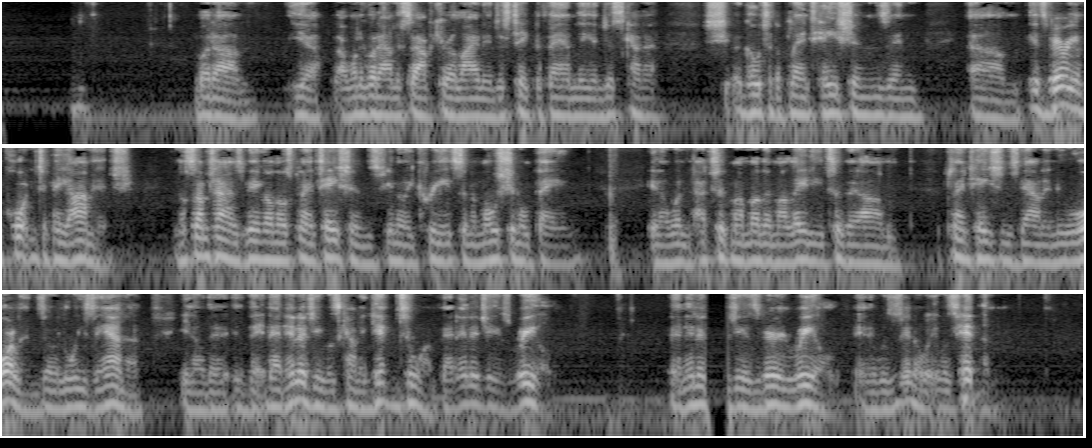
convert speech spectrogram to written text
But um, yeah, I want to go down to South Carolina and just take the family and just kind of sh- go to the plantations. And um, it's very important to pay homage. You know, sometimes being on those plantations, you know, it creates an emotional thing. You know, when I took my mother and my lady to the um, plantations down in New Orleans or Louisiana, you know, the, the, that energy was kind of getting to them. That energy is real. That energy is very real, and it was, you know, it was hitting them.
